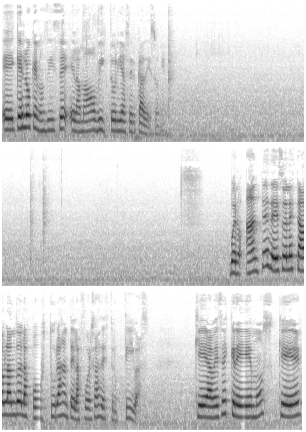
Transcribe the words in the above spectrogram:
Eh, ¿Qué es lo que nos dice el amado Víctor y acerca de eso? Bueno, antes de eso él está hablando de las posturas ante las fuerzas destructivas, que a veces creemos que,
